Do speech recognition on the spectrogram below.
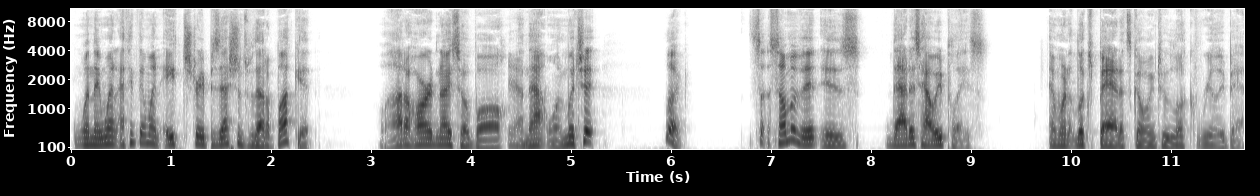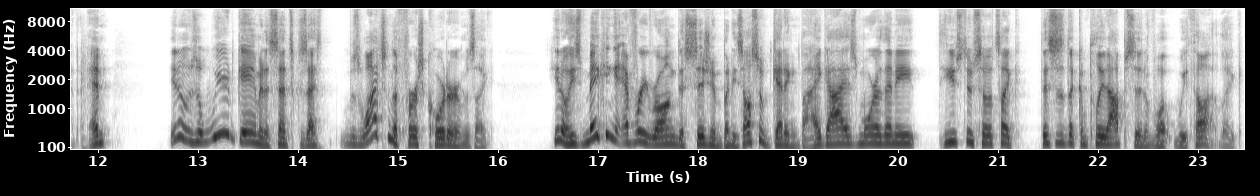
when they went, I think they went eight straight possessions without a bucket. A lot of Harden ISO ball Yeah. in that one. Which it, look, so, some of it is that is how he plays, and when it looks bad, it's going to look really bad. And you know, it was a weird game in a sense because I was watching the first quarter and was like, you know, he's making every wrong decision, but he's also getting by guys more than he, he used to. So it's like, this is the complete opposite of what we thought. Like,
